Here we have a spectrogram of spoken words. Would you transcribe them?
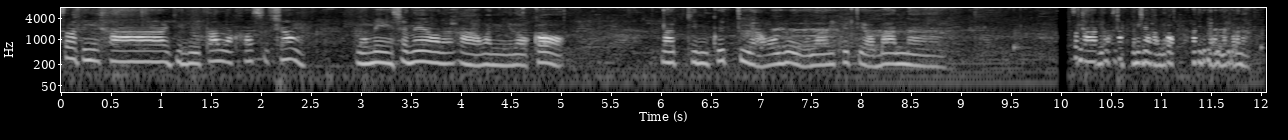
สวัสดีค่ะ ยินดีต้อนรับเข้าสู่ช่องโนเมชาแนลนะคะ วันนี้เราก็มากินก๋วยเตี๋ยวอยู่ร้านก๋วยเตี๋ยวบ้านนาสวัสดีค่ะไม่ใช่ค่ะแล้วก็ร้านก๋วยเตี๋ยวบ้านนา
